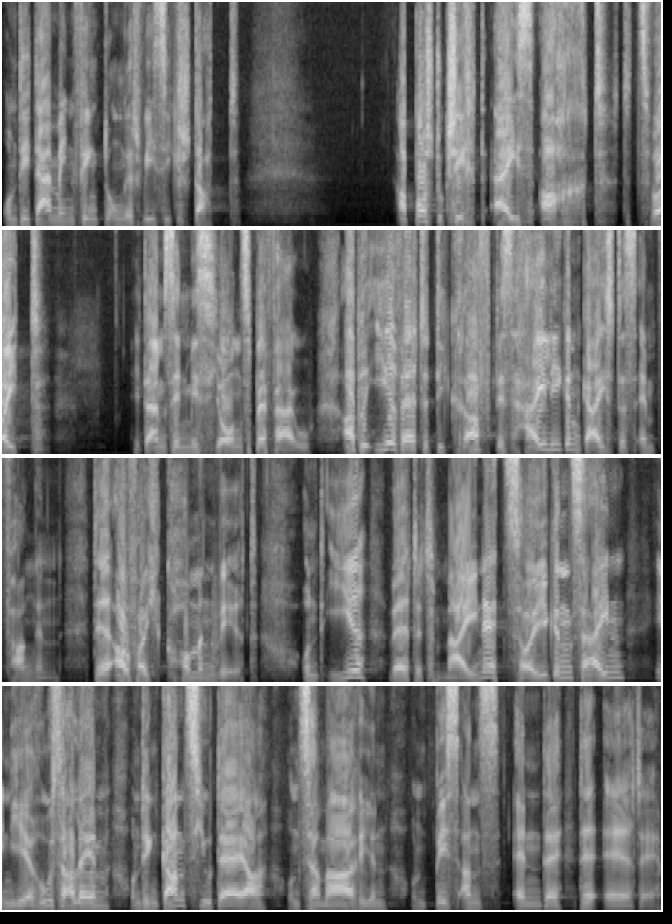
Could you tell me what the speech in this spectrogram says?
Und in dem Sinn findet die Unterweisung statt. Apostelgeschichte 1,8, der zweite, in dem Sinn Missionsbefehl. Aber ihr werdet die Kraft des Heiligen Geistes empfangen, der auf euch kommen wird. Und ihr werdet meine Zeugen sein in Jerusalem und in ganz Judäa und Samarien und bis ans Ende der Erde.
